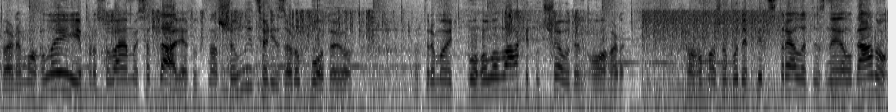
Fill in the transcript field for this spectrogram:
Перемогли і просуваємося далі. Тут наші лицарі за роботою. Отримують по головах, і тут ще один огар. Кого можна буде підстрелити з нейлгану.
